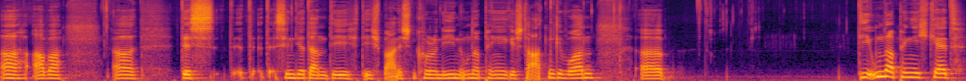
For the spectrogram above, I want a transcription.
Äh, aber äh, das, das, sind ja dann die, die spanischen Kolonien unabhängige Staaten geworden. Äh, die Unabhängigkeit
